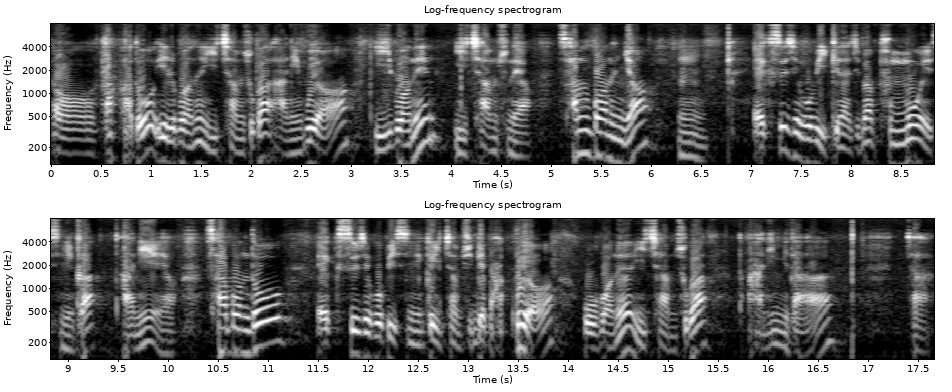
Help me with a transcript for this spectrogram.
어, 딱 봐도 1번은 2차 함수가 아니고요. 2번은 2차 함수네요. 3번은요. 음, x제곱이 있긴 하지만 분모에 있으니까 아니에요. 4번도 x제곱이 있으니까 2차 함수인 게 맞고요. 5번은 2차 함수가 아닙니다. 자,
